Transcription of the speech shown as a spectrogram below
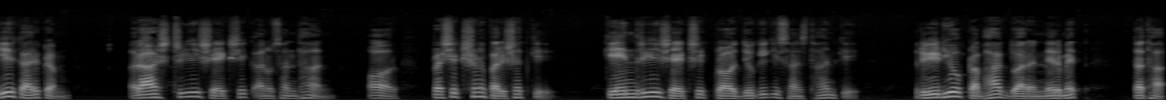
ये कार्यक्रम राष्ट्रीय शैक्षिक अनुसंधान और प्रशिक्षण परिषद के केंद्रीय शैक्षिक प्रौद्योगिकी संस्थान के रेडियो प्रभाग द्वारा निर्मित तथा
